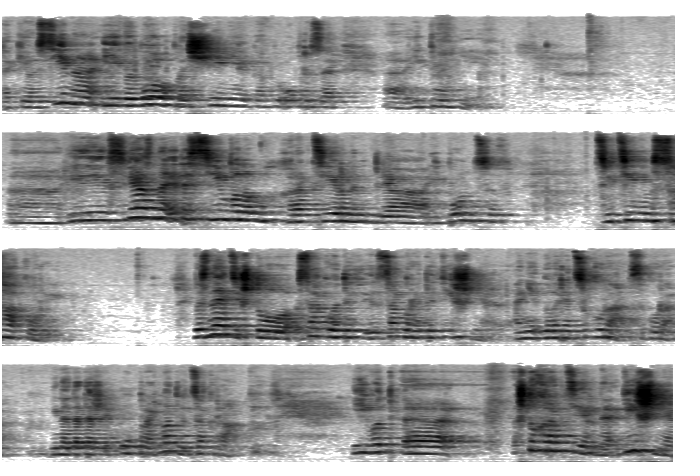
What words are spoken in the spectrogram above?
Такео Сина и его воплощение как бы образа э, Японии. Э, и связано это с символом, характерным для японцев, цветением сакуры – вы знаете, что сакура это, сакура это вишня. Они говорят сакура, сакура. Иногда даже у проглатывают сакра. И вот э, что характерно, вишня,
